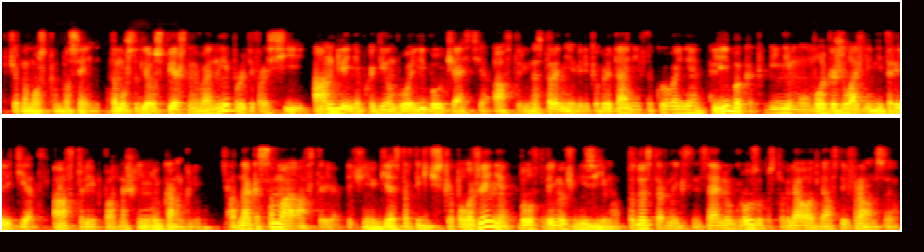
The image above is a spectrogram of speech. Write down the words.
в Черноморском бассейне. Потому что для успешной войны против России Англии необходимо было либо участие Австрии на стороне Великобритании в такой войне, либо как минимум благожелательный нейтралитет Австрии по отношению к Англии. Однако сама Австрия, точнее геостратегическое положение, было в то время очень уязвимо. С одной стороны, экзистенциальную угрозу представляла для Австрии Франция.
